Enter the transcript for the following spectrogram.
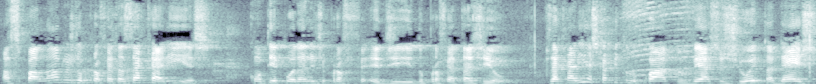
as palavras do profeta Zacarias, contemporâneo de profe de, do profeta Ageu. Zacarias capítulo 4, versos de 8 a 10,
